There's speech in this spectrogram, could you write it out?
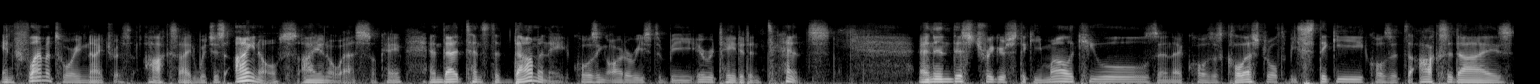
inflammatory nitrous oxide, which is INOS, INOS, okay, and that tends to dominate, causing arteries to be irritated and tense. And then this triggers sticky molecules, and that causes cholesterol to be sticky, causes it to oxidize,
